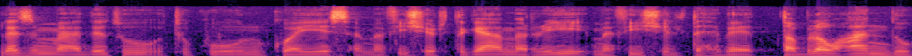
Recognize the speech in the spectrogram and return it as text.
لازم معدته تكون كويسة. مفيش ارتجاع مريء مفيش التهابات. طب لو عنده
